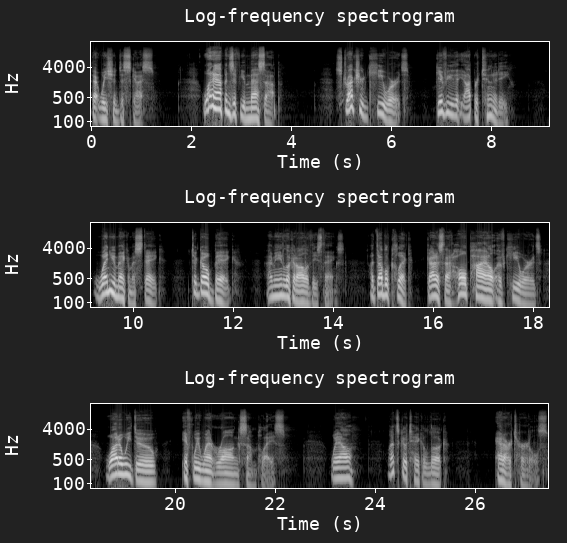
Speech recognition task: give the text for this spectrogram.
that we should discuss. What happens if you mess up? Structured keywords give you the opportunity, when you make a mistake, to go big. I mean, look at all of these things. A double click got us that whole pile of keywords. What do we do if we went wrong someplace? Well, let's go take a look at our turtles.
